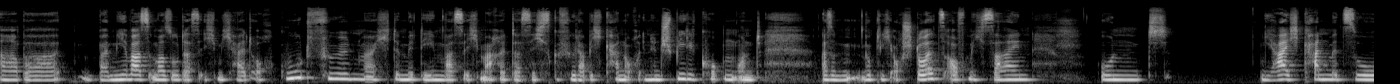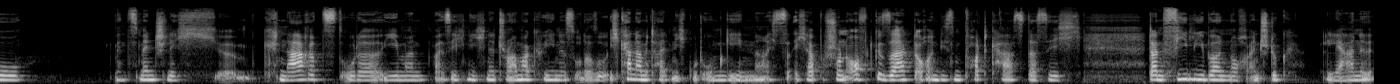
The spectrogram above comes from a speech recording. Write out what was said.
Aber bei mir war es immer so, dass ich mich halt auch gut fühlen möchte mit dem, was ich mache, dass ich das Gefühl habe, ich kann auch in den Spiegel gucken und also wirklich auch stolz auf mich sein. Und ja, ich kann mit so, wenn es menschlich äh, knarzt oder jemand, weiß ich nicht, eine Drama Queen ist oder so, ich kann damit halt nicht gut umgehen. Ne? Ich, ich habe schon oft gesagt, auch in diesem Podcast, dass ich dann viel lieber noch ein Stück lerne,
